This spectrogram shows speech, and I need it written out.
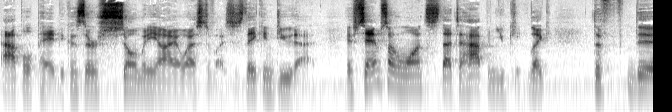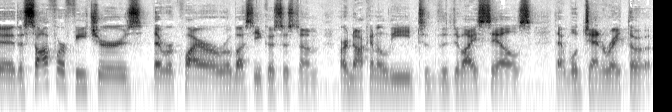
Apple Pay because there's so many iOS devices. They can do that. If Samsung wants that to happen, you can like the the the software features that require a robust ecosystem are not going to lead to the device sales that will generate the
